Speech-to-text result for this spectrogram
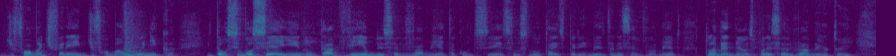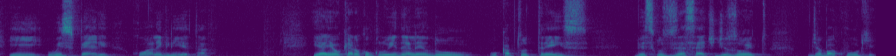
de forma diferente, de forma única. Então, se você aí não está vendo esse avivamento acontecer, se você não está experimentando esse avivamento, clame a Deus por esse avivamento aí. E o espere com alegria, tá? E aí eu quero concluir, né, lendo o capítulo 3, versículos 17 e 18 de Abacuque,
